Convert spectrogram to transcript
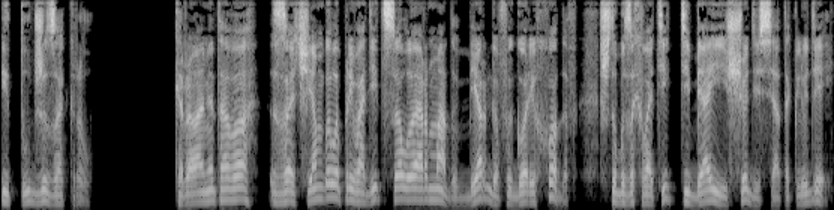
и тут же закрыл. Кроме того, Зачем было приводить целую армаду бергов и гореходов, чтобы захватить тебя и еще десяток людей?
